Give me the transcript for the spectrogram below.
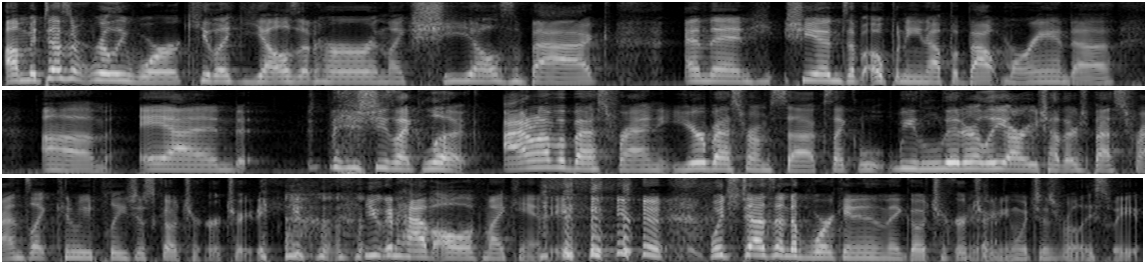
Um, it doesn't really work. He like yells at her, and like she yells back, and then he, she ends up opening up about Miranda. Um, and she's like, "Look, I don't have a best friend. Your best friend sucks. Like, we literally are each other's best friends. Like, can we please just go trick or treating? you can have all of my candy," which does end up working, and then they go trick or treating, which is really sweet.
